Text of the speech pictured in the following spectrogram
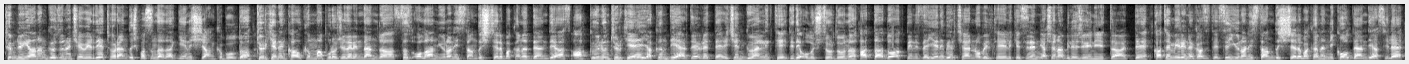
Tüm dünyanın gözünü çevirdiği tören dış basında da geniş yankı buldu. Türkiye'nin kalkınma projelerinden rahatsız olan Yunanistan Dışişleri Bakanı Dendias, Akkuyu'nun Türkiye'ye yakın diğer devletler için güvenlik tehdidi oluşturduğunu, hatta Doğu Akdeniz'de yeni bir Çernobil tehlikesinin yaşanabileceğini iddia etti. Katemirine gazetesi Yunanistan Dışişleri Bakanı Nikol Dendias ile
